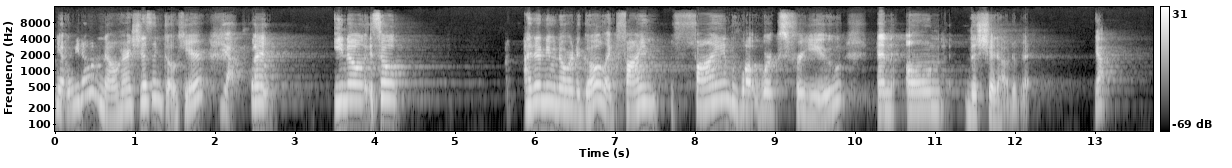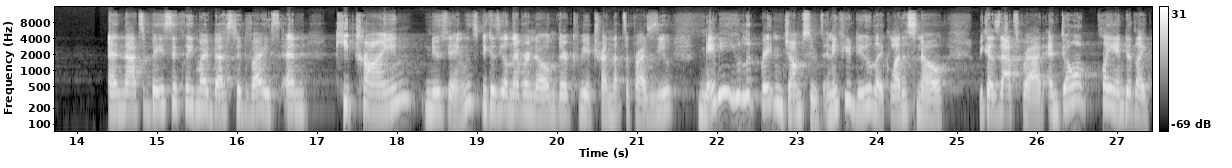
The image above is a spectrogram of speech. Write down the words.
yeah, we don't know her. She doesn't go here. Yeah. but you know so i don't even know where to go. Like find find what works for you and own the shit out of it. Yeah. and that's basically my best advice. And keep trying new things because you'll never know. There could be a trend that surprises you. Maybe you look great in jumpsuits. And if you do like let us know because that's rad. And don't play into like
